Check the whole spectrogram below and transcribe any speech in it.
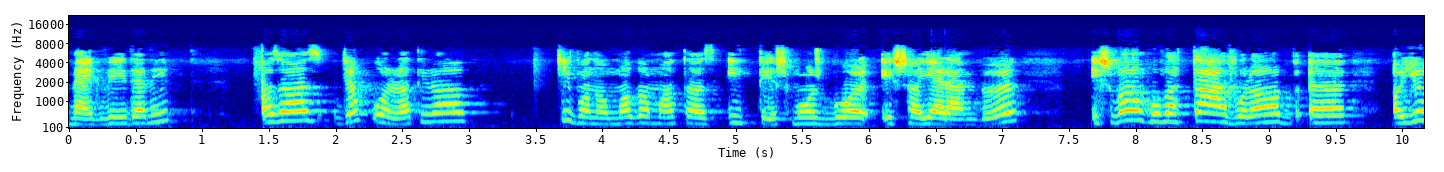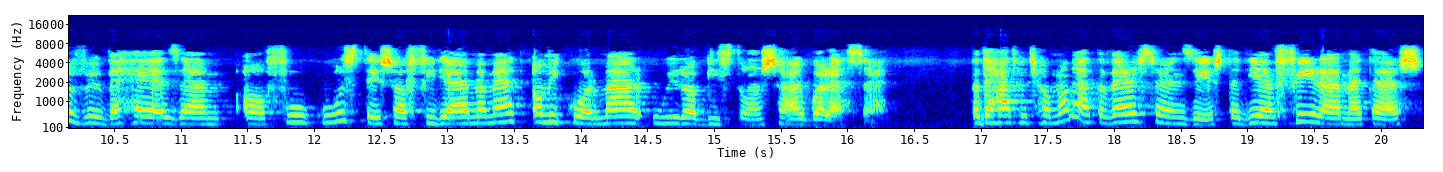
megvédeni, azaz gyakorlatilag kivonom magamat az itt és mostból és a jelenből, és valahova távolabb a jövőbe helyezem a fókuszt és a figyelmemet, amikor már újra biztonságban leszek. Na de hát, hogyha magát a versenyzést egy ilyen félelmetes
